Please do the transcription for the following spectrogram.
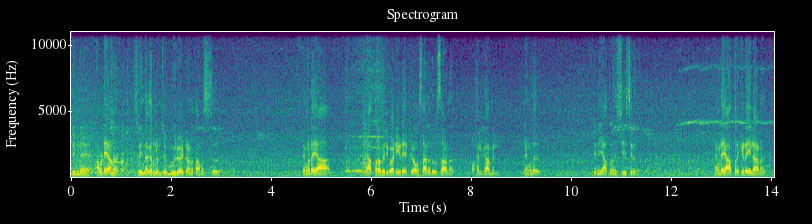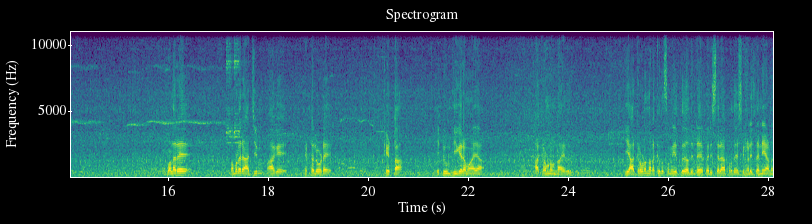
പിന്നെ അവിടെയാണ് ശ്രീനഗറിലും ജമ്മുവിലുമായിട്ടാണ് താമസിച്ചത്. ഞങ്ങളുടെ യാ യാത്രാ പരിപാടിയുടെ ഏറ്റവും അവസാന ദിവസമാണ് പഹൽഗാമിൽ ഞങ്ങൾ പിന്നെ യാത്ര നിശ്ചയിച്ചിരുന്നത്. ഞങ്ങളുടെ യാത്രക്കിടയിലാണ് വളരെ നമ്മുടെ രാജ്യം ആകെ ഞെട്ടലോടെ കേട്ട ഏറ്റവും ഭീകരമായ ആക്രമണം ഉണ്ടായത്. ഈ ആക്രമണം നടക്കുന്ന സമയത്ത് അതിന്റെ പരിസര പ്രദേശങ്ങളിൽ തന്നെയാണ്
